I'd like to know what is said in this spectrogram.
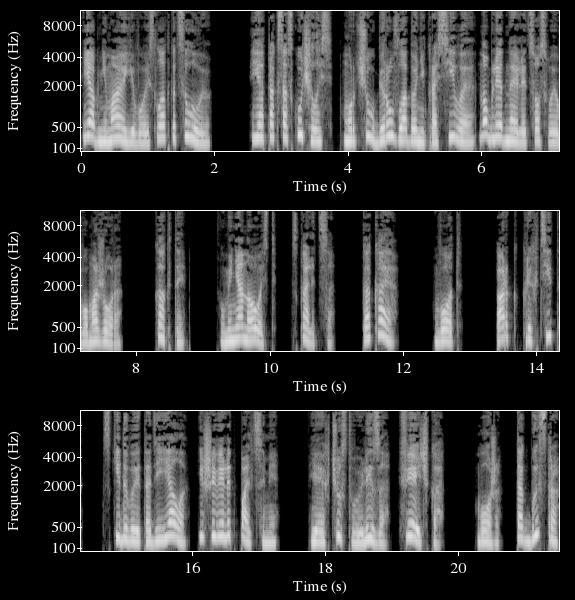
Я обнимаю его и сладко целую, я так соскучилась, мурчу, беру в ладони красивое, но бледное лицо своего мажора. Как ты? У меня новость, скалится. Какая? Вот. Арк кряхтит, скидывает одеяло и шевелит пальцами. Я их чувствую, Лиза, феечка. Боже, так быстро?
